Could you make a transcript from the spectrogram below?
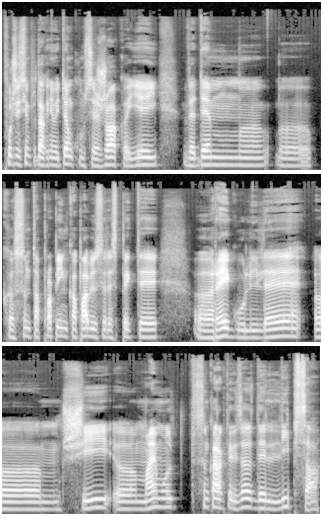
pur și simplu, dacă ne uităm cum se joacă ei, vedem uh, uh, că sunt aproape incapabili să respecte uh, regulile uh, și uh, mai mult sunt caracterizați de lipsa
